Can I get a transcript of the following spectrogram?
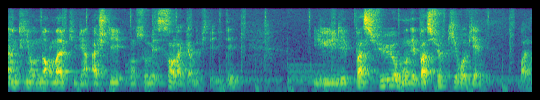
un client normal qui vient acheter, consommer sans la carte de fidélité, il n'est pas sûr, on n'est pas sûr qu'il revienne. Voilà.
